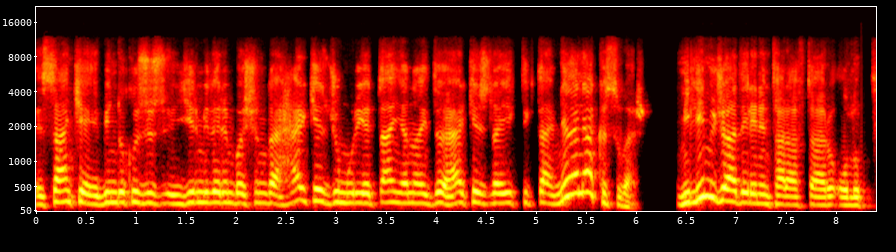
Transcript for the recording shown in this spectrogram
e, sanki 1920'lerin başında herkes cumhuriyetten yanaydı, herkes laiklikten ne alakası var? Milli mücadelenin taraftarı olup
